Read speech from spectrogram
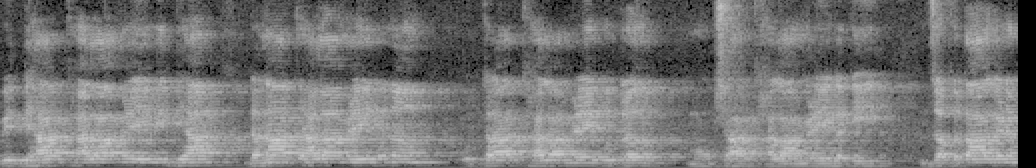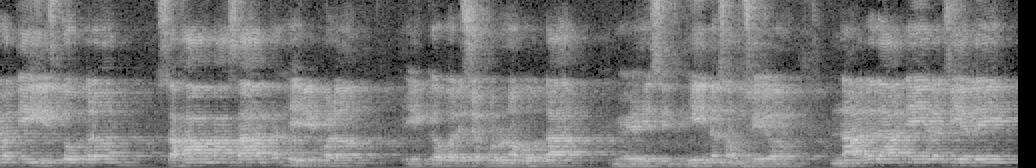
विद्यार्थ्याला मिळे विद्या धनार्थ्याला मिळे धन. पुत्रार्थ्याला मिळे पुत्र मोक्षार्थ्याला मिळे गती. जपता गणपती स्तोत्र सहा मासात हे फळ. एक वर्ष पूर्ण होता मिळे सिद्धी न संशय. नारदाने रचियले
